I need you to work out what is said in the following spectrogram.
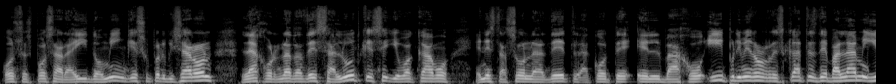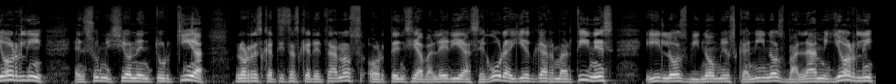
con su esposa Araí Domínguez, supervisaron la jornada de salud que se llevó a cabo en esta zona de Tlacote el Bajo. Y primeros rescates de Balam y Orly en su misión en Turquía. Los rescatistas queretanos, Hortensia Valeria Segura y Edgar Martínez, y los binomios caninos Balam y Yorli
